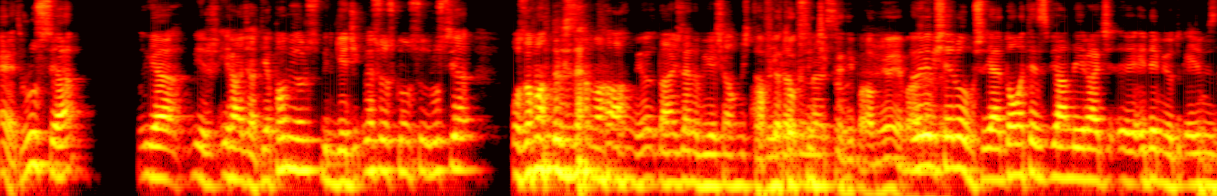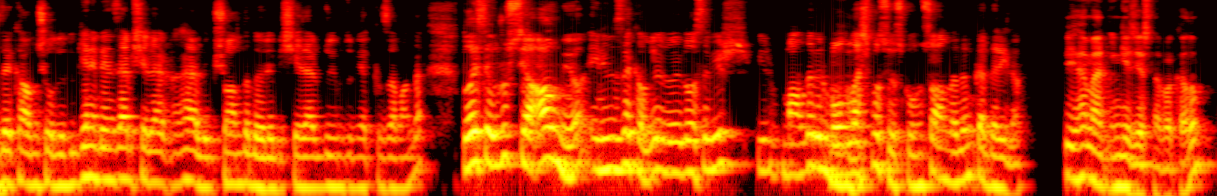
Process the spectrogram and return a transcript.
Evet Rusya ya bir ihracat yapamıyoruz. Bir gecikme söz konusu. Rusya o zaman da bizden mal almıyor. Daha önceden de bu yaşanmıştı. Aflatoksin çıktı deyip almıyor ya bazen Öyle bir şeyler olmuştu. Yani domates bir anda ihraç e, edemiyorduk. Elimizde kalmış oluyordu. Gene benzer bir şeyler herhalde şu anda da öyle bir şeyler duydum yakın zamanda. Dolayısıyla Rusya almıyor, elimizde kalıyor. Dolayısıyla bir bir malda bir bollaşma söz konusu anladığım kadarıyla. Bir hemen İngilizcesine bakalım.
